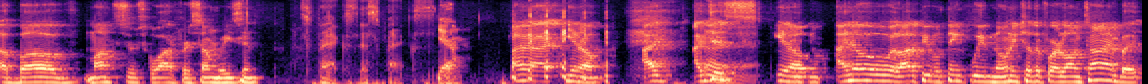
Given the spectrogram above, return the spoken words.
above Monster Squad for some reason. That's facts. That's facts. Yeah. I, I you know, I I just you know I know a lot of people think we've known each other for a long time, but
